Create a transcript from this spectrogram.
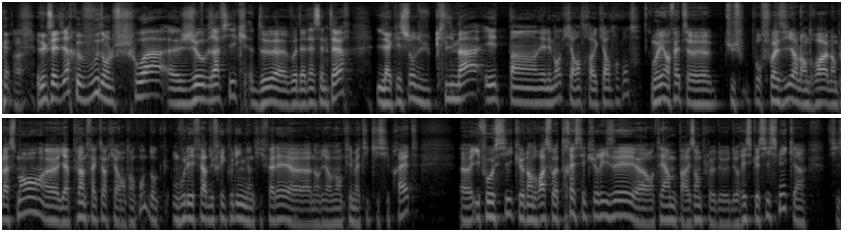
Et donc ça veut dire que vous, dans le choix euh, géographique de euh, vos data centers, la question du climat est un élément qui rentre, qui rentre en compte? Oui, en fait, tu, pour choisir l'endroit, l'emplacement, il y a plein de facteurs qui rentrent en compte. Donc on voulait faire du free cooling, donc il fallait un environnement climatique qui s'y prête. Euh, il faut aussi que l'endroit soit très sécurisé euh, en termes, par exemple, de, risque sismique. Si,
